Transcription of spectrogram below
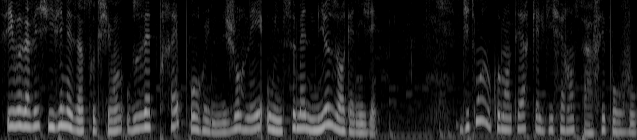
si vous avez suivi mes instructions, vous êtes prêt pour une journée ou une semaine mieux organisée. Dites-moi en commentaire quelle différence ça a fait pour vous.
